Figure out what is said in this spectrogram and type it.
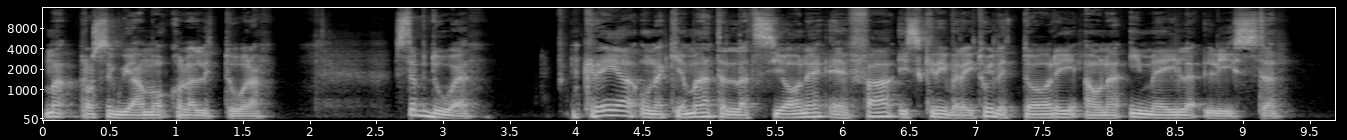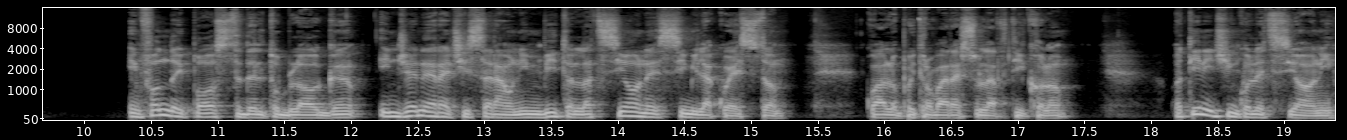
Ma proseguiamo con la lettura. Step 2. Crea una chiamata all'azione e fa iscrivere i tuoi lettori a una email list. In fondo ai post del tuo blog, in genere ci sarà un invito all'azione simile a questo. Qua lo puoi trovare sull'articolo. Ottieni 5 lezioni,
